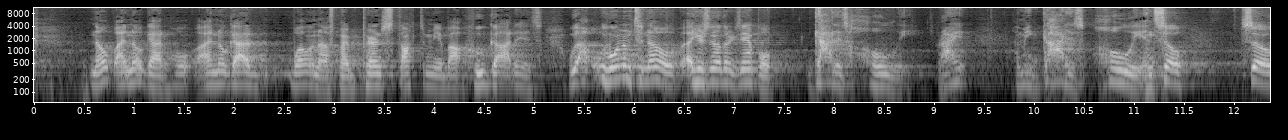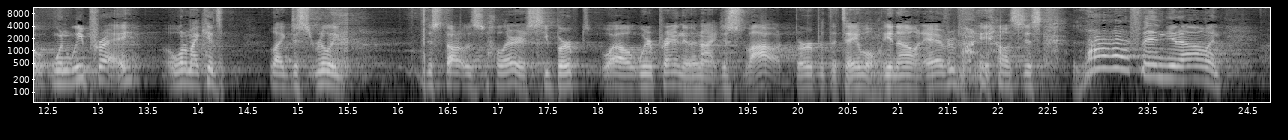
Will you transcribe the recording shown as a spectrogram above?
nope, I know God. I know God well enough. My parents talked to me about who God is. We, we want them to know. Here's another example God is holy, right? I mean, God is holy. And so, so when we pray, one of my kids, like, just really just thought it was hilarious. He burped while we were praying the other night, just loud burp at the table, you know, and everybody else just laughing, you know, and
